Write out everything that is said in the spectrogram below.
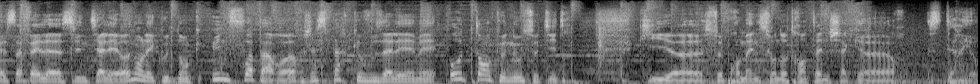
Elle s'appelle euh, Cynthia Léon. On l'écoute donc une fois par heure. J'espère que vous allez aimer autant que nous ce titre qui euh, se promène sur notre antenne chaque heure. Stéréo.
